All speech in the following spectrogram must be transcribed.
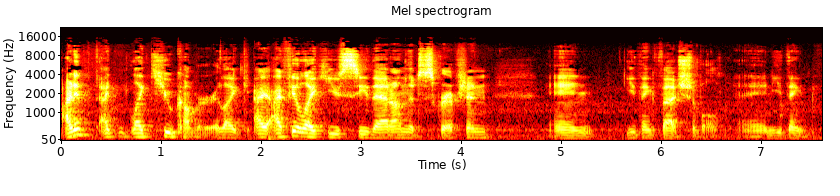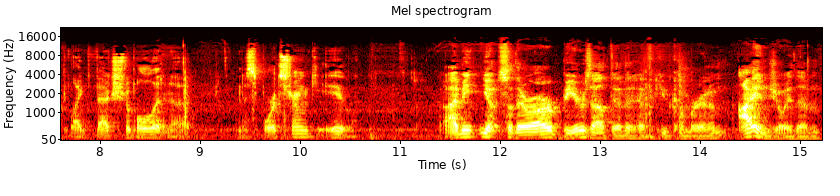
I didn't I like cucumber. Like I, I feel like you see that on the description and you think vegetable and you think like vegetable in a in a sports drink. Ew. I mean, you know, so there are beers out there that have cucumber in them. I enjoy them.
